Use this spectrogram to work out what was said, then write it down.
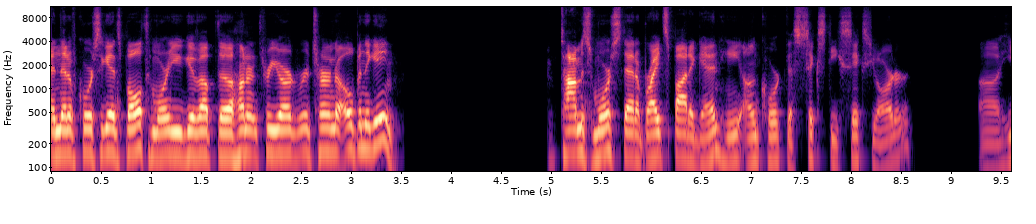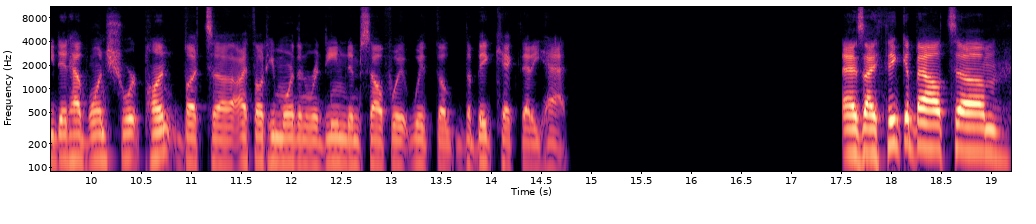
And then, of course, against Baltimore, you give up the 103 yard return to open the game. Thomas Morstead, a bright spot again. He uncorked a 66 yarder. Uh, he did have one short punt, but uh, I thought he more than redeemed himself with, with the, the big kick that he had as I think about um,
